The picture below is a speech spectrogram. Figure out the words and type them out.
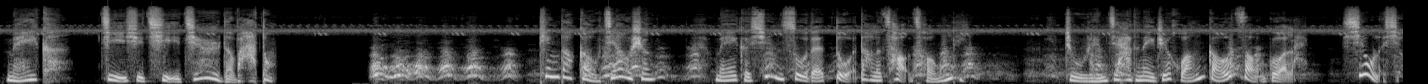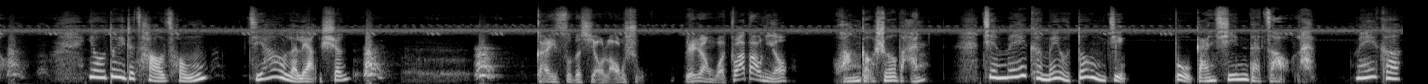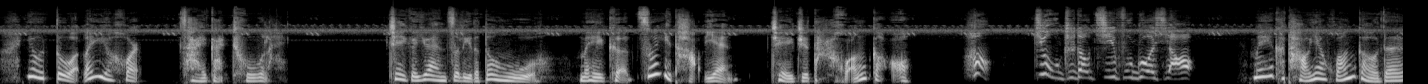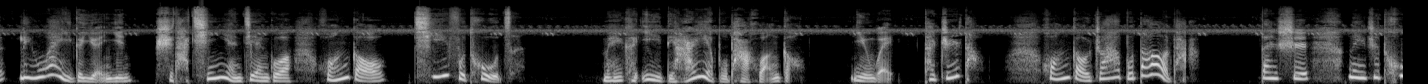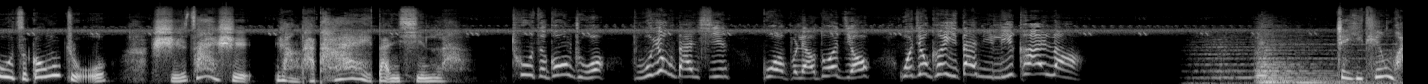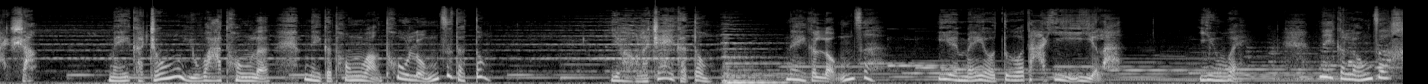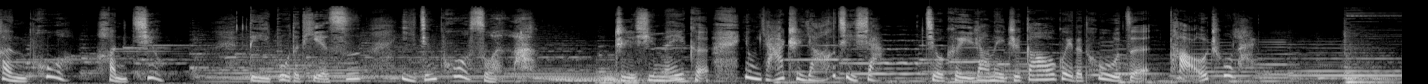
梅克继续起劲儿的挖洞。听到狗叫声，梅克迅速的躲到了草丛里。主人家的那只黄狗走过来，嗅了嗅，又对着草丛叫了两声。该死的小老鼠，别让我抓到你哦！黄狗说完，见梅克没有动静，不甘心的走了。梅克又躲了一会儿，才敢出来。这个院子里的动物，梅克最讨厌这只大黄狗。哼，就知道欺负弱小。梅克讨厌黄狗的另外一个原因是他亲眼见过黄狗欺负兔子。梅克一点儿也不怕黄狗，因为他知道黄狗抓不到他。但是那只兔子公主实在是让他太担心了。兔子公主不用担心，过不了多久我就可以带你离开了。这一天晚上，梅可终于挖通了那个通往兔笼子的洞。有了这个洞，那个笼子也没有多大意义了，因为那个笼子很破很旧，底部的铁丝已经破损了，只需梅克用牙齿咬几下，就可以让那只高贵的兔子逃出来。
